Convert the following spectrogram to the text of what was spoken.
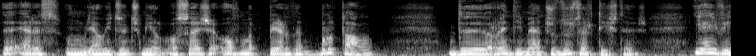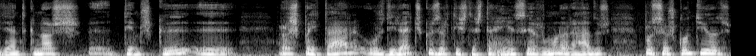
eh, era 1 milhão e 200 mil, ou seja, houve uma perda brutal de rendimentos dos artistas e é evidente que nós uh, temos que uh, respeitar os direitos que os artistas têm a ser remunerados pelos seus conteúdos.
